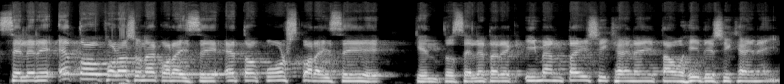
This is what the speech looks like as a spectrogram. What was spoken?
ছেলেরে এত পড়াশোনা করাইছে, এত কোর্স করাইছে, কিন্তু ছেলেটারে ইমানটাই শিখায় নাই তাও হিদে শিখায় নাই।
